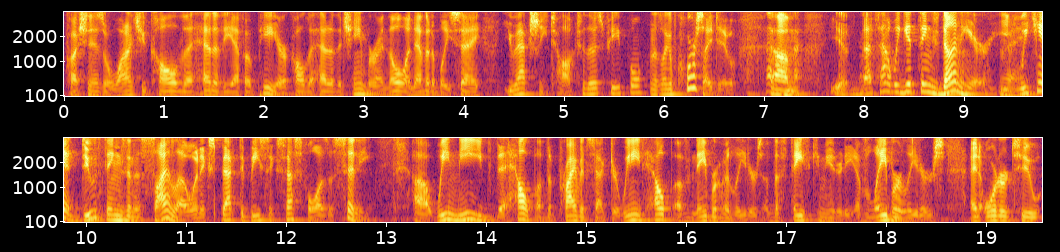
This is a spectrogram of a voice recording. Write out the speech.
question is, well, why don't you call the head of the FOP or call the head of the chamber? And they'll inevitably say, "You actually talk to those people?" And it's like, of course I do. Um, you know, that's how we get things done here. Right. We can't do things in a silo and expect to be successful as a city. Uh, we need the help of the private sector. We need help of neighborhood leaders, of the faith community, of labor leaders, in order to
